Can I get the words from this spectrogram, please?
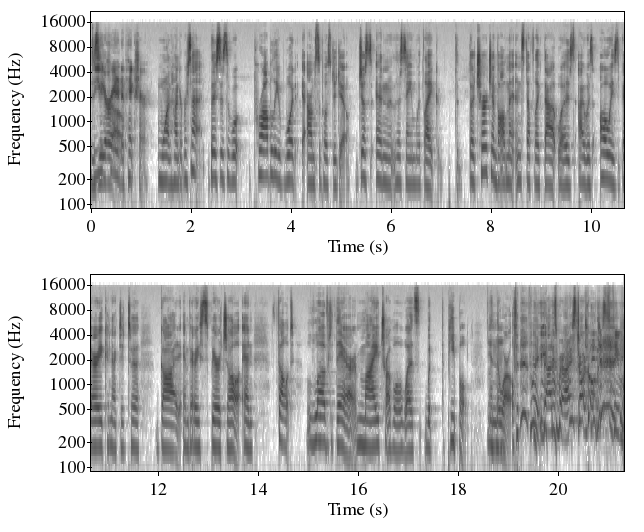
So you zero. created a picture. One hundred percent. This is what, probably what I'm supposed to do. Just and the same with like the, the church involvement and stuff like that. Was I was always very connected to God and very spiritual and felt loved there. My trouble was with the people in the world. like that's where I struggled. Mm-hmm. Just people,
